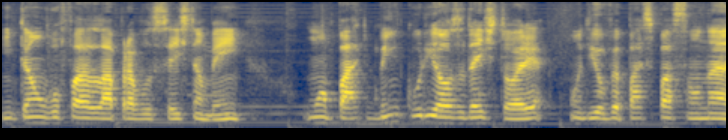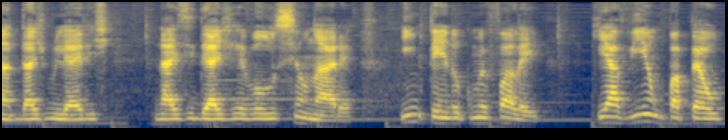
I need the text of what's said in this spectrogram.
Então vou falar para vocês também uma parte bem curiosa da história, onde houve a participação na, das mulheres nas ideias revolucionárias. Entendo, como eu falei, que havia um papel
